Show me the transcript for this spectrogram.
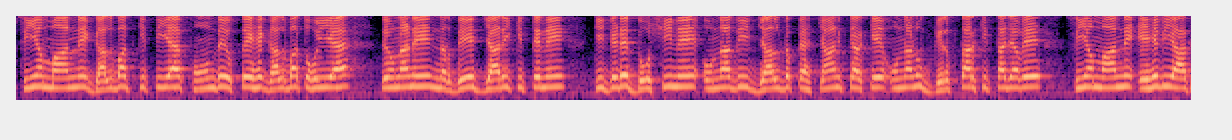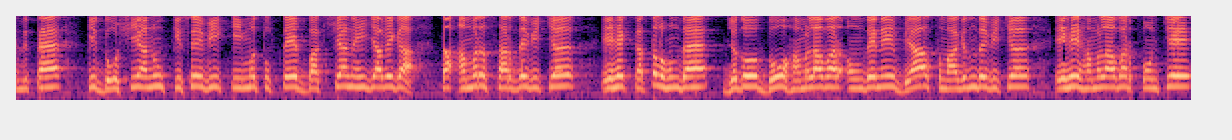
ਸੀਐਮ ਮਾਨ ਨੇ ਗੱਲਬਾਤ ਕੀਤੀ ਹੈ, ਫੋਨ ਦੇ ਉੱਤੇ ਇਹ ਗੱਲਬਾਤ ਹੋਈ ਹੈ ਤੇ ਉਹਨਾਂ ਨੇ ਨਿਰਦੇਸ਼ ਜਾਰੀ ਕੀਤੇ ਨੇ ਕਿ ਜਿਹੜੇ ਦੋਸ਼ੀ ਨੇ ਉਹਨਾਂ ਦੀ ਜਲਦ ਪਹਿਚਾਣ ਕਰਕੇ ਉਹਨਾਂ ਨੂੰ ਗ੍ਰਿਫਤਾਰ ਕੀਤਾ ਜਾਵੇ। ਸੀਐਮ ਮਾਨ ਨੇ ਇਹ ਵੀ ਆਖ ਦਿੱਤਾ ਹੈ ਕਿ ਦੋਸ਼ੀਆਂ ਨੂੰ ਕਿਸੇ ਵੀ ਕੀਮਤ ਉੱਤੇ ਬਖਸ਼ਿਆ ਨਹੀਂ ਜਾਵੇਗਾ। ਤਾਂ ਅੰਮ੍ਰਿਤਸਰ ਦੇ ਵਿੱਚ ਇਹ ਕਤਲ ਹੁੰਦਾ ਹੈ। ਜਦੋਂ ਦੋ ਹਮਲਾਵਰ ਆਉਂਦੇ ਨੇ ਵਿਆਹ ਸਮਾਗਮ ਦੇ ਵਿੱਚ, ਇਹ ਹਮਲਾਵਰ ਪਹੁੰਚੇ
